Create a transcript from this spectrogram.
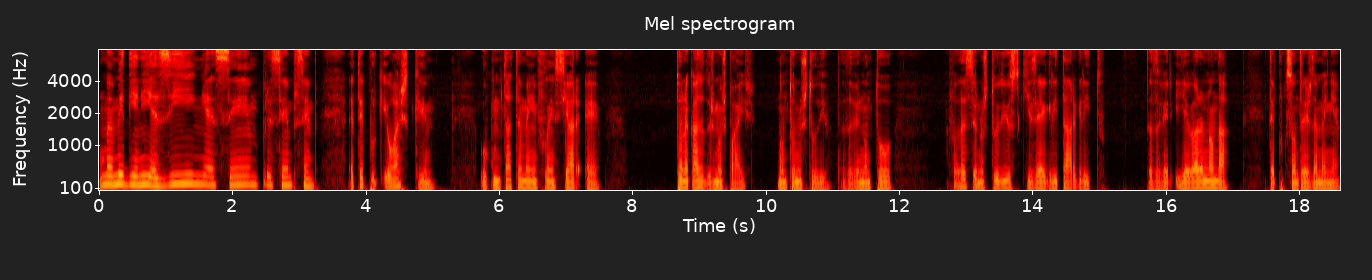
Uma medianiazinha sempre, sempre, sempre. Até porque eu acho que o que me está também a influenciar é estou na casa dos meus pais, não estou no estúdio, estás a ver? Não estou Foda-se, no estúdio, se quiser gritar, grito. Estás a ver? E agora não dá. Até porque são 3 da manhã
